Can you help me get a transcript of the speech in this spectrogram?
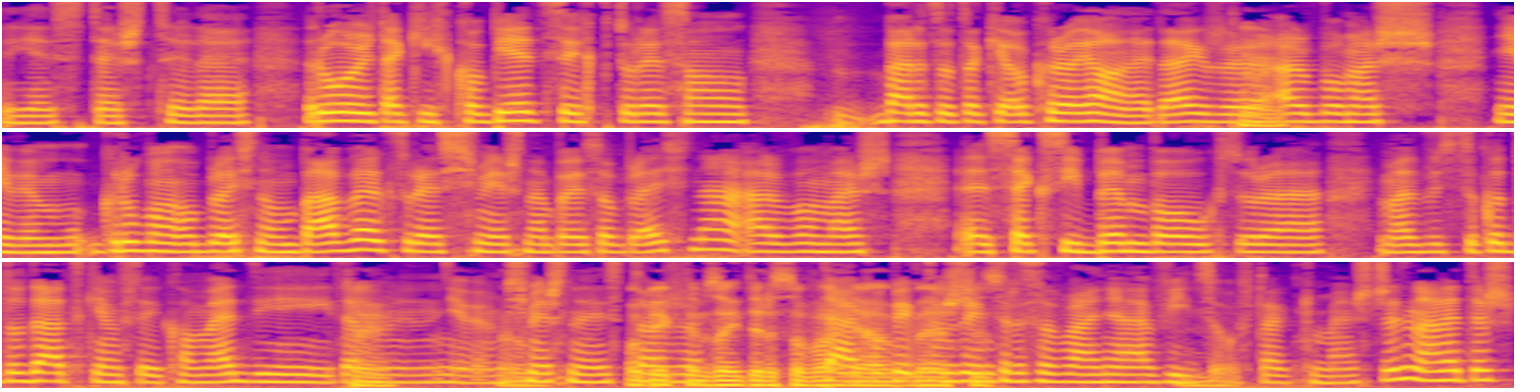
jest też tyle ról takich kobiecych, które są bardzo takie okrojone, tak? Że tak. albo masz, nie wiem, grubą, obleśną babę, która jest śmieszna, bo jest obleśna, albo masz e, sexy bimbo, która ma być tylko dodatkiem w tej komedii i tam, tak. nie wiem, śmieszne jest to, Obiektem że... zainteresowania Tak, obiektem mężczyzn. zainteresowania widzów, tak, czy mężczyzn, ale też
